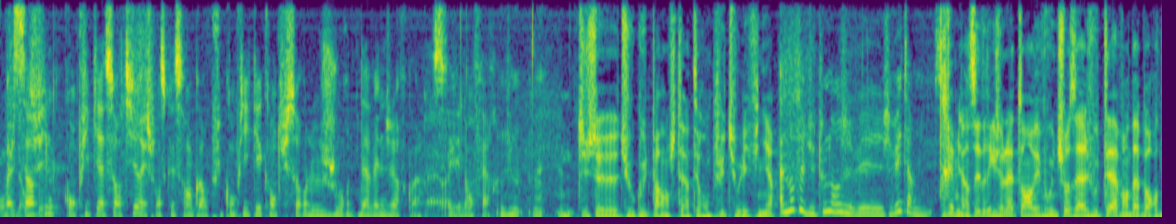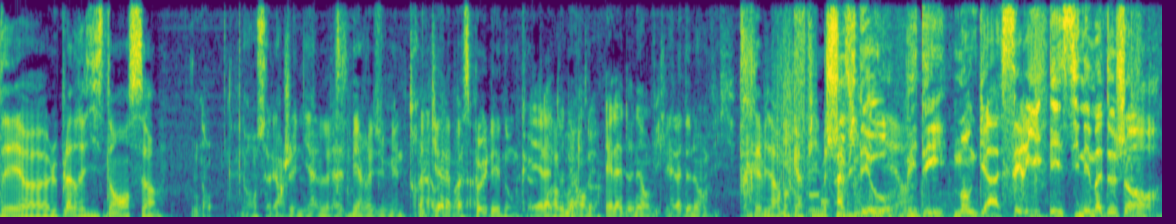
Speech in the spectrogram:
Bah, c'est un film compliqué à sortir et je pense que c'est encore plus compliqué quand tu sors le jour d'Avenger. quoi. Bah c'est l'enfer. Mhm, tu, tu, pardon, je t'ai interrompu, tu voulais finir Ah non, pas du tout, non, j'avais terminé. Très bien. Cédric, Jonathan, avez-vous une chose à ajouter avant d'aborder euh, le plat de résistance? Non. Non, ça a l'air génial. Elle a bien résumé le truc ah et elle a pas spoilé. Donc, elle, a donné envie. elle a donné envie. Elle a donné envie. Très bien. Donc un film. Jeux vidéo, BD, manga, série et cinéma de genre.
